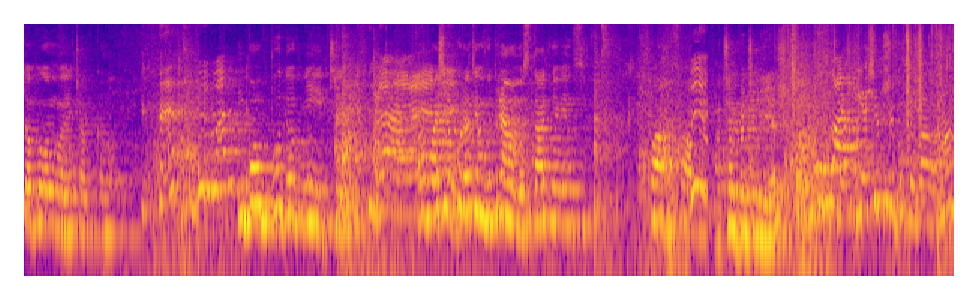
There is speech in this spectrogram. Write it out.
To była moja czapka. Bo budowniczy. A właśnie akurat ją wyprałam ostatnio, więc słabo, słabo. A czym będziemy jeść? Ja, ja się przygotowałam. Mam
